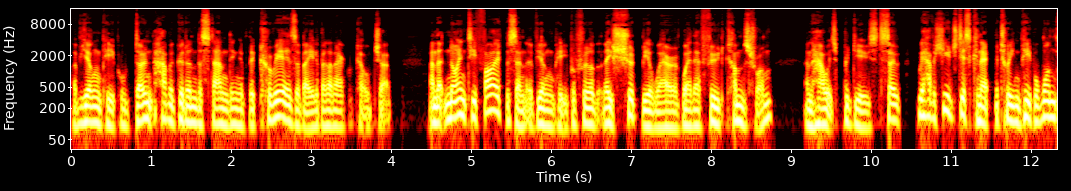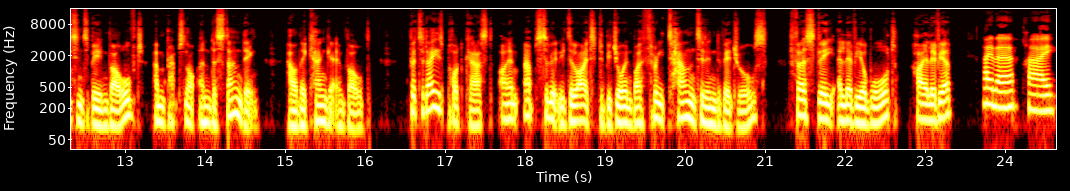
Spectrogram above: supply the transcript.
of young people don't have a good understanding of the careers available in agriculture. And that 95% of young people feel that they should be aware of where their food comes from and how it's produced. So we have a huge disconnect between people wanting to be involved and perhaps not understanding how they can get involved. For today's podcast, I am absolutely delighted to be joined by three talented individuals Firstly, Olivia Ward. Hi, Olivia. Hi there. Hi.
